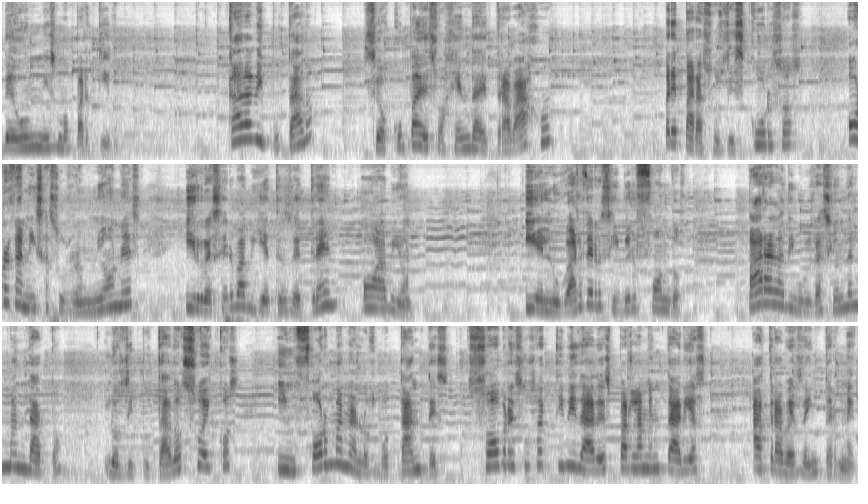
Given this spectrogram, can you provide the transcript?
de un mismo partido. Cada diputado se ocupa de su agenda de trabajo, prepara sus discursos, organiza sus reuniones y reserva billetes de tren o avión. Y en lugar de recibir fondos para la divulgación del mandato, los diputados suecos informan a los votantes sobre sus actividades parlamentarias a través de Internet.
